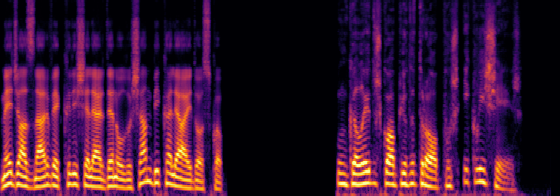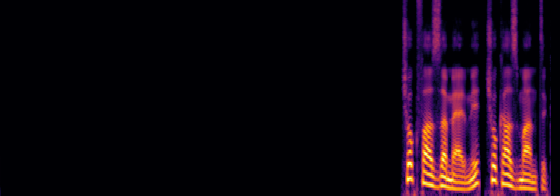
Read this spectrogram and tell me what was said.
Mecazlar ve klişelerden oluşan bir kaleidoskop. Um caleidoscópio de tropos e clichês. Çok fazla mermi, çok az mantık.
